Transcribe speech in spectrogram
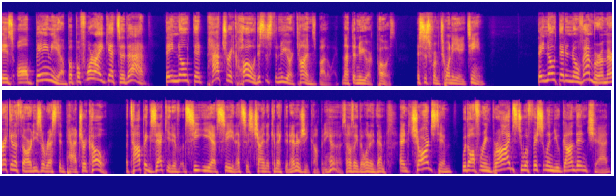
is Albania. But before I get to that, they note that Patrick Ho, this is the New York Times, by the way, not the New York Post. This is from 2018. They note that in November, American authorities arrested Patrick Ho, a top executive of CEFC, that's this China connected energy company. Huh, sounds like the one in them, and charged him with offering bribes to official in Uganda and Chad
